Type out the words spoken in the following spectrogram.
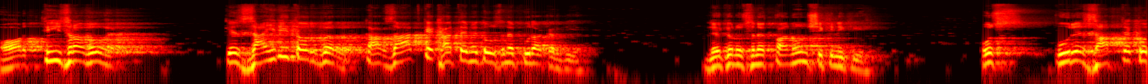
اور تیسرا وہ ہے کہ ظاہری طور پر کاغذات کے کھاتے میں تو اس نے پورا کر دیا، لیکن اس نے قانون شکنی کی اس پورے ضابطے کو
